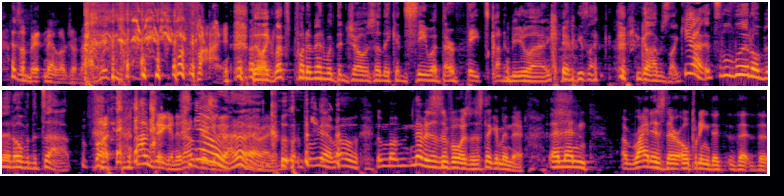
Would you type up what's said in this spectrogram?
that's a bit melodramatic. We're fine. They're like, let's put him in with the Joe so they can see what their fate's gonna be like. And he's like, Glob's like, yeah, it's a little bit over the top. but I'm digging it. I'm Yeah, digging all right, it. all Yeah, right, Put- put- yeah, oh, Nemesis Enforcer, stick him in there. And then, right as they're opening the, the, the,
